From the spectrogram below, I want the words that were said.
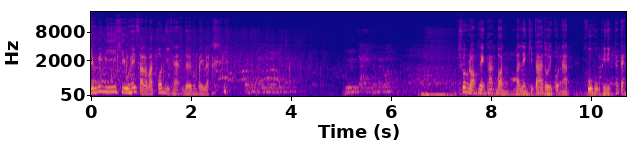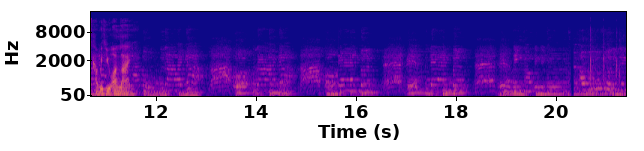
ยังไม่มีคิวให้สารวัตรอ้นอีกฮะ เดินลงไปอีกแล้ว สงสัยเหมือนกันไหมถือไก่ทำไมวะ ช่วงร้องเพลงภาคบอลบรรเลงกีตาร์โดยโกนัทคู่หูพินิกตั้งแต่ทำวิทยุออนไลน์ตุลายาลาโตลายาลาโตแดนเบิร์ดแดนเบิร์ดแดนเบิร์ดแดนเบิร์ดติ๊งเอาจริงๆเอาทุกส่วนจริง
